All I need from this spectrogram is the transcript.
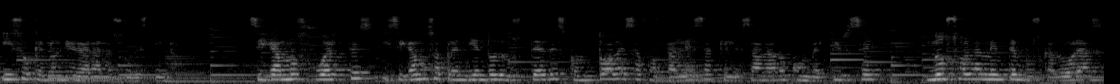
hizo que no llegaran a su destino. Sigamos fuertes y sigamos aprendiendo de ustedes con toda esa fortaleza que les ha dado convertirse no solamente en buscadoras,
